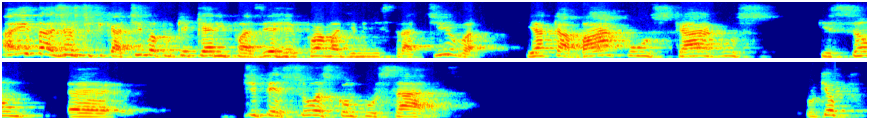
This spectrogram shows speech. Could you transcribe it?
Está a justificativa porque querem fazer reforma administrativa e acabar com os cargos que são é, de pessoas concursadas porque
